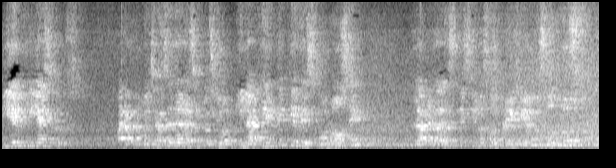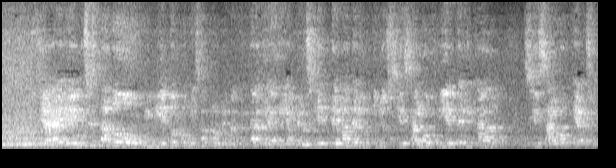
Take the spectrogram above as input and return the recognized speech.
bien diestros para aprovecharse de la situación y la gente que desconoce la verdad es que sí nos sorprende. Nosotros pues, ya hemos estado viviendo con esa problemática día a día, pero sí el tema de los niños sí es algo bien delicado, sí es algo que a nosotros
